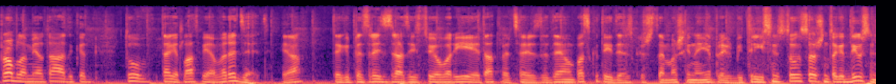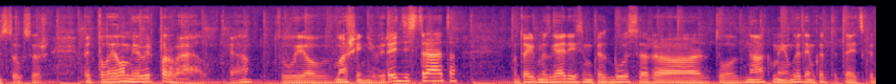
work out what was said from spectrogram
problēma jau tāda, ka to tagad Latvijā var redzēt. Ja? Tagad pēc reģistrācijas tu jau vari iet, atvērt CSDD un paskatīties, ka šai mašīnai iepriekš bija 300 tūkstoši un tagad 200 tūkstoši. Bet palielam jau ir par vēlu. Ja? Tu jau mašīna jau ir reģistrēta. Un tagad mēs gaidīsim, kas būs ar, ar to nākamajiem gadiem, kad te teica, ka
